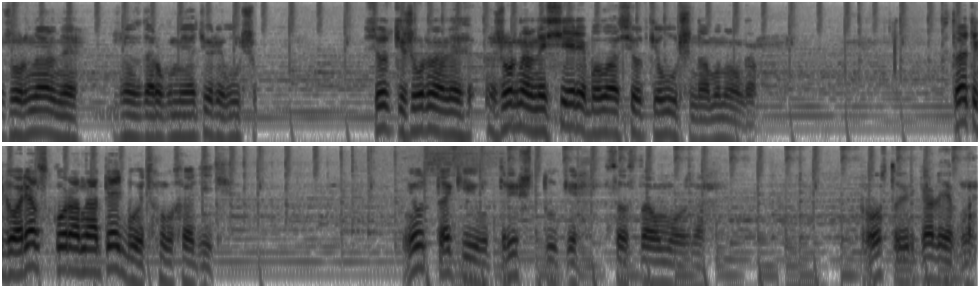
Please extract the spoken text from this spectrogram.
журнальная «Железная дорога в миниатюре» лучше все-таки журнальная, журнальная серия была все-таки лучше намного. Кстати, говорят, скоро она опять будет выходить. И вот такие вот три штуки состава можно. Просто великолепно.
